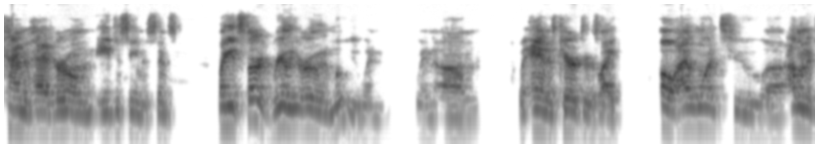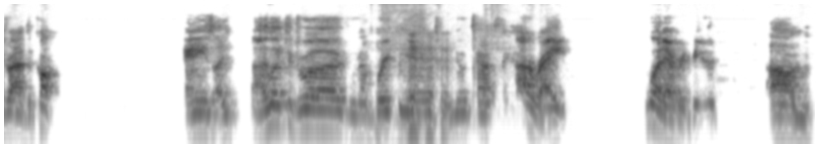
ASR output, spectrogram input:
kind of had her own agency in the sense like it started really early in the movie when when um when Anna's character is like, "Oh, I want to uh, I want to drive the car," and he's like, "I like to drive when I'm breaking into a new town." It's like, all right, whatever, dude. Um,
